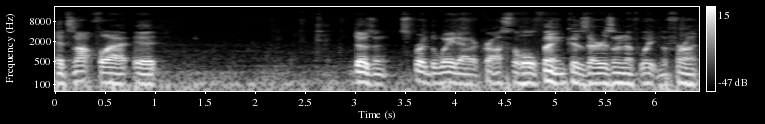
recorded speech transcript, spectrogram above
it's not flat. It doesn't spread the weight out across the whole thing because there isn't enough weight in the front.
